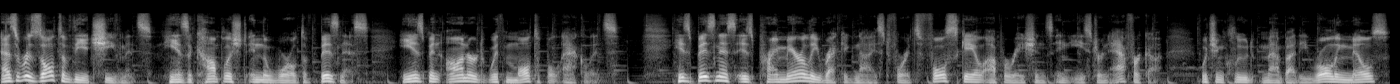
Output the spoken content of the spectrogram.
As a result of the achievements he has accomplished in the world of business, he has been honored with multiple accolades. His business is primarily recognized for its full-scale operations in Eastern Africa, which include Mabati Rolling Mills,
